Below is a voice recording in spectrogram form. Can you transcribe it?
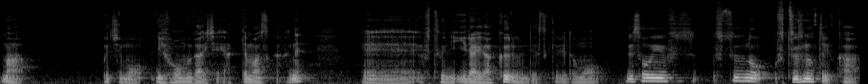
まあうちもリフォーム会社やってますからねえー、普通に依頼が来るんですけれどもでそういう普通の普通のというか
